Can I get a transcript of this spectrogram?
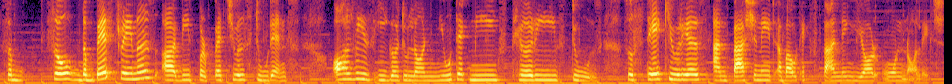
So, so the best trainers are the perpetual students, always eager to learn new techniques, theories, tools. So stay curious and passionate about expanding your own knowledge.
